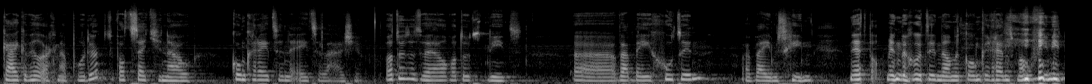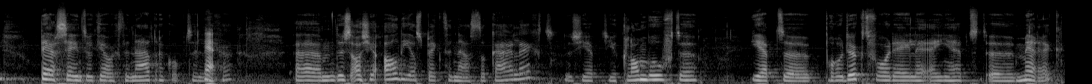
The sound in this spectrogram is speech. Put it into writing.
kijken we heel erg naar product. Wat zet je nou concreet in de etalage? Wat doet het wel, wat doet het niet? Eh, waar ben je goed in? Waar ben je misschien net wat minder goed in dan de concurrent, maar hoef je niet per se natuurlijk heel erg de nadruk op te Ja. leggen. Ehm, dus als je al die aspecten naast elkaar legt, dus je hebt je klantbehoeften, je hebt productvoordelen en je hebt eh, merk,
